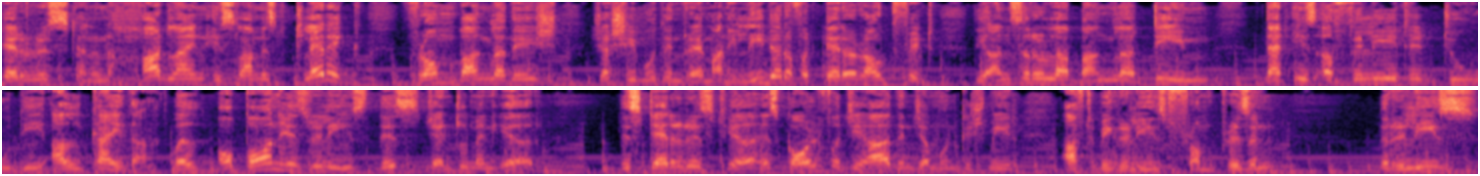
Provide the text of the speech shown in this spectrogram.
and a hardline Islamist cleric from Bangladesh Jashimuddin Rehmani, leader of a terror outfit, the Ansarullah Bangla team that is affiliated to the Al Qaeda. Well, upon his release, this gentleman here, this terrorist here, has called for jihad in Jammu and Kashmir after being released from prison. The release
